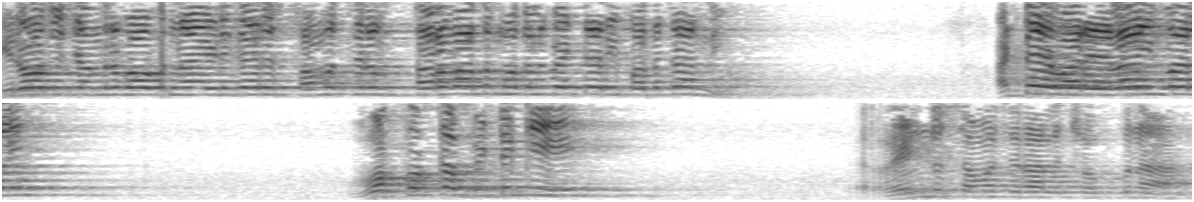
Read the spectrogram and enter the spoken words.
ఈరోజు చంద్రబాబు నాయుడు గారు సంవత్సరం తర్వాత మొదలుపెట్టారు ఈ పథకాన్ని. అంటే వారు ఎలా ఇవ్వాలి? ఒక్కొక్క బిడ్డకి రెండు సంవత్సరాల చొప్పున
